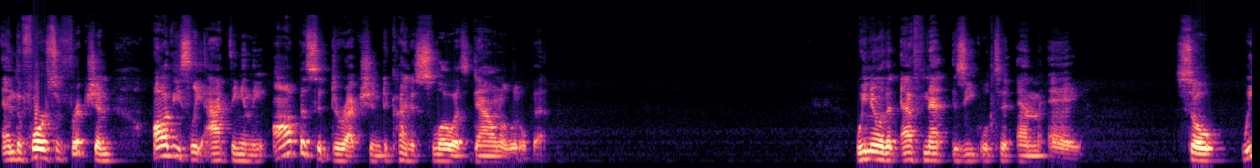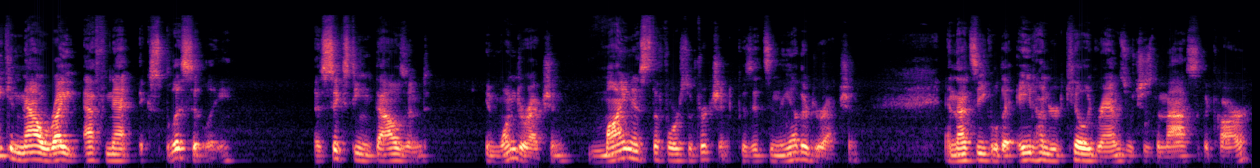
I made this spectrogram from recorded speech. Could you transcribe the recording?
and the force of friction obviously acting in the opposite direction to kind of slow us down a little bit. We know that F net is equal to MA. So we can now write F net explicitly as 16,000 in one direction minus the force of friction because it's in the other direction. And that's equal to 800 kilograms, which is the mass of the car,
